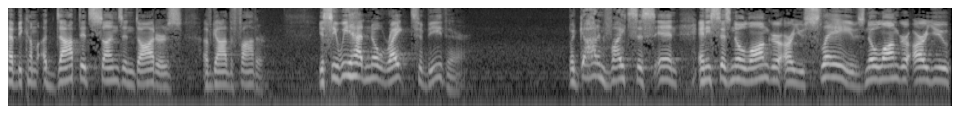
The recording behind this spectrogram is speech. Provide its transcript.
have become adopted sons and daughters of God the Father. You see, we had no right to be there. But God invites us in, and He says, No longer are you slaves, no longer are you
